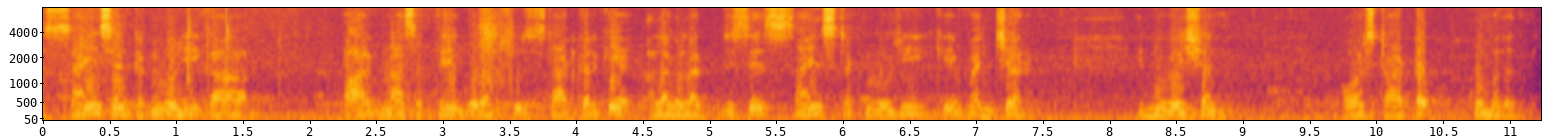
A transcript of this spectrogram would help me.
साइंस एंड टेक्नोलॉजी का पार्क बना सकते हैं, गोरखपुर से स्टार्ट करके अलग अलग जिससे साइंस, टेक्नोलॉजी के वेंचर, इनोवेशन और स्टार्टअप को मदद मिले।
